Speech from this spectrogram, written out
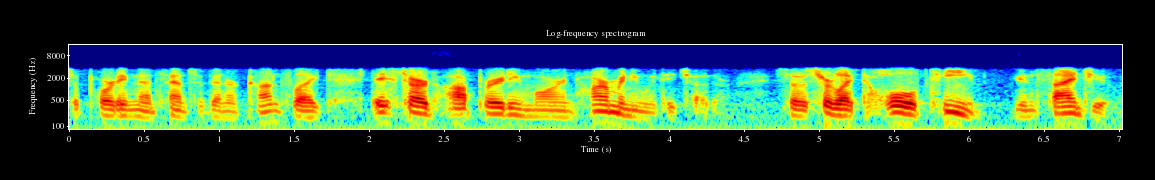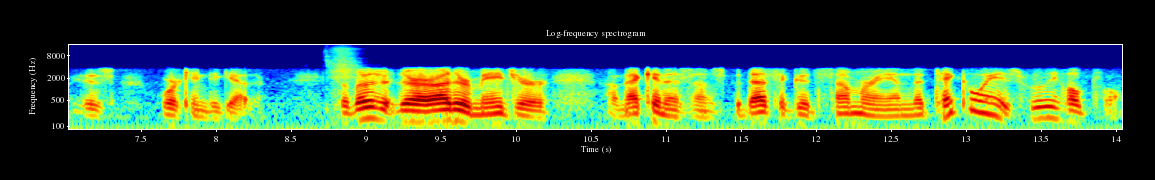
supporting that sense of inner conflict, they start operating more in harmony with each other. So it's sort of like the whole team inside you is working together. So those are, there are other major uh, mechanisms, but that's a good summary. And the takeaway is really hopeful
